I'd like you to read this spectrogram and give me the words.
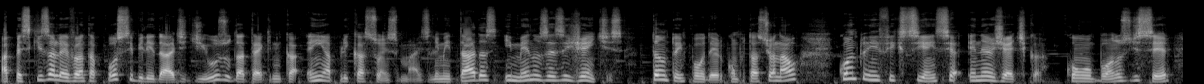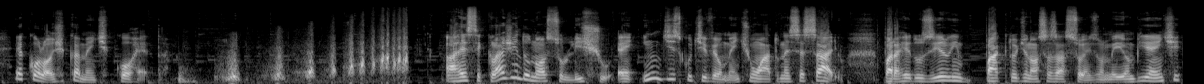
a pesquisa levanta a possibilidade de uso da técnica em aplicações mais limitadas e menos exigentes, tanto em poder computacional quanto em eficiência energética, com o bônus de ser ecologicamente correta. A reciclagem do nosso lixo é indiscutivelmente um ato necessário para reduzir o impacto de nossas ações no meio ambiente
